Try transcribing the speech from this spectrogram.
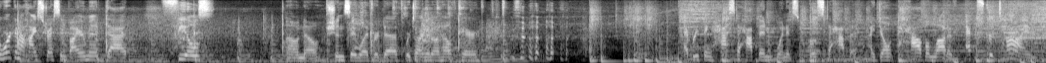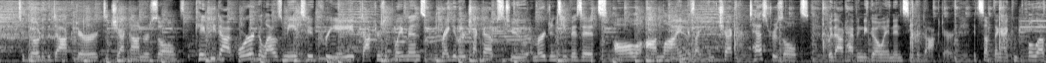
work in a high stress environment that feels, oh no, shouldn't say life or death. We're talking about healthcare. Everything has to happen when it's supposed to happen. I don't have a lot of extra time to go to the doctor to check on results. KP.org allows me to create doctor's appointments, regular checkups to emergency visits, all online as I can check test results without having to go in and see the doctor. It's something I can pull up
